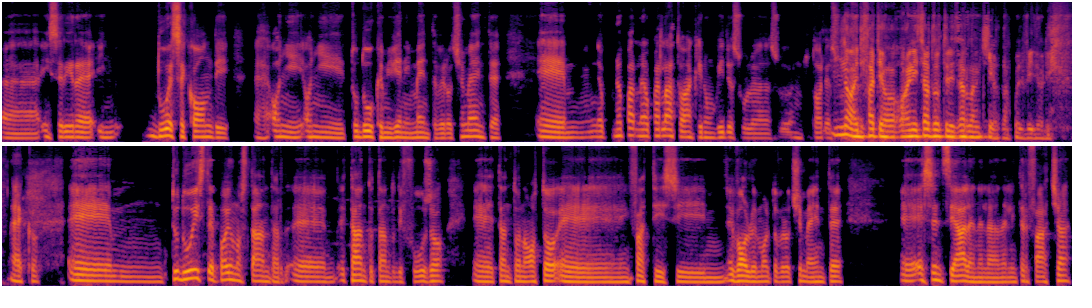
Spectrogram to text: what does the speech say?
eh, inserire in due secondi eh, ogni, ogni to-do che mi viene in mente velocemente. E, mm, ne, ho, ne, ho, parlato anche in un video sul, su un tutorial. Sul... No, difatti ho, ho iniziato a utilizzarlo anch'io da quel video lì. Ecco, e, um, Todoist è poi uno standard, è, è tanto tanto diffuso, è tanto noto e infatti si evolve molto velocemente, è essenziale nella, nell'interfaccia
